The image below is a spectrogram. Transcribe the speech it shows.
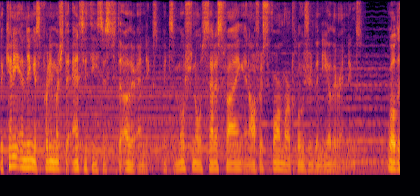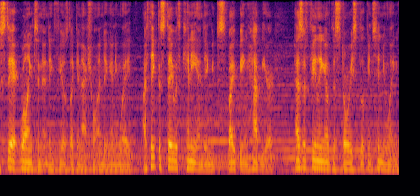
The Kenny ending is pretty much the antithesis to the other endings. It's emotional, satisfying, and offers far more closure than the other endings. Well, the stay at Wellington ending feels like an actual ending anyway. I think the stay with Kenny ending, despite being happier, has a feeling of the story still continuing,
